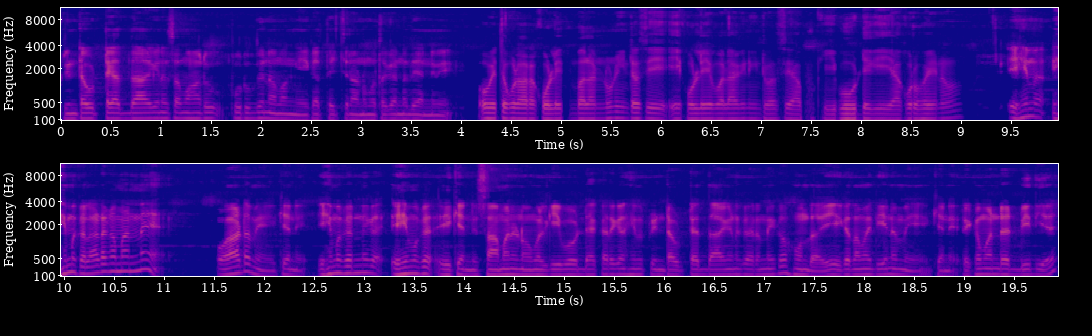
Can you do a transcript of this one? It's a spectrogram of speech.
පින්ට අවට් එකක්දාගෙන සමහරු පුරුදු නමන් ඒකත් එච්චර අනුමත කරන්න දෙයන්නෙේ ඔය එතකොට අර කොලෙත් බලන්න ඉටසේ ඒ කොල්ලේ බලාගෙන ඉටවසේ අප කීබෝඩ්ඩගේ අකුර හොයනවා. එහෙම එහෙම කලාට කමන්නේ ඔයාට මේ කියන එහෙම කරන එක එහෙම ඒකන සාමන නොමල් කීබෝඩ් කරන හෙම පින්ට අවට් දාගෙන කරන එක හොඳයි. ඒක තමයි තියෙන මේ කියන රෙකමන්ඩඩ් බිදිය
